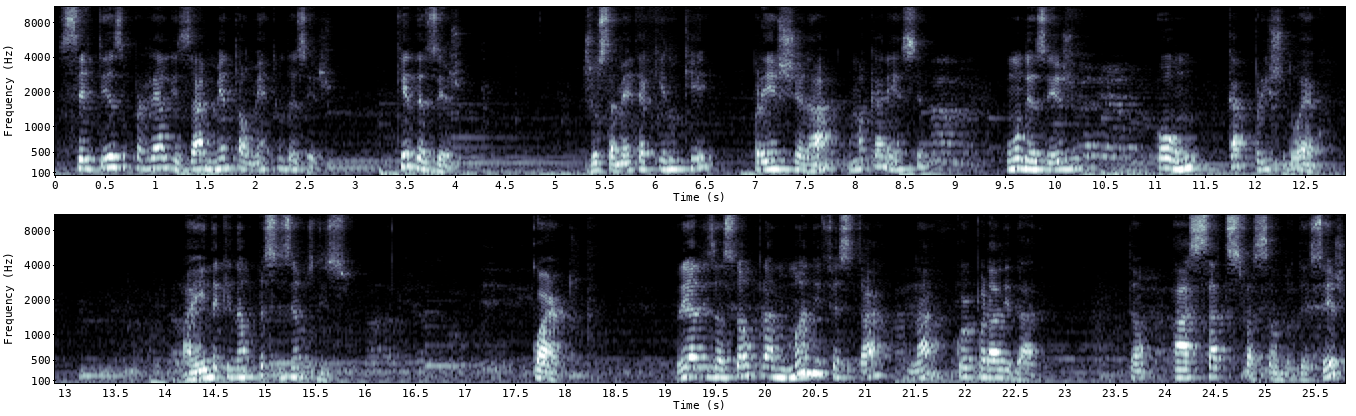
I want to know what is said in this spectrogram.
certeza para realizar mentalmente um desejo. Que desejo? Justamente aquilo que preencherá uma carência, um desejo ou um capricho do ego. Ainda que não precisemos disso. Quarto, realização para manifestar na corporalidade. Então, a satisfação do desejo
